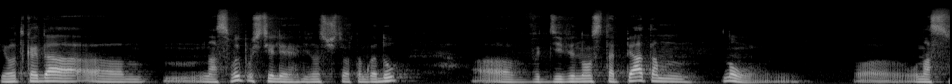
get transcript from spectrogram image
И вот когда э, нас выпустили в 94 году, э, в 95-м, ну, э, у нас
